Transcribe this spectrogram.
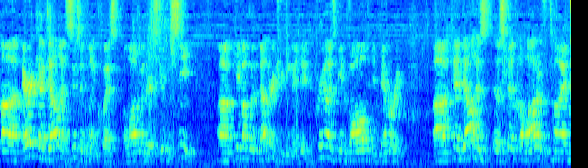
Uh, Eric Kandel and Susan Lindquist, along with their student Si, uh, came up with another intriguing idea. Can prions be involved in memory? Uh, has uh, spent a lot of time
